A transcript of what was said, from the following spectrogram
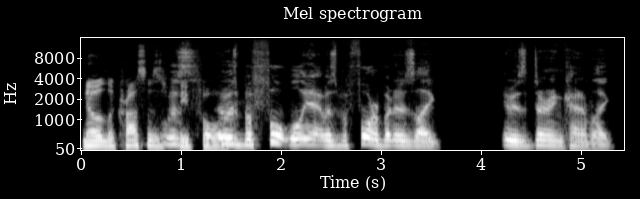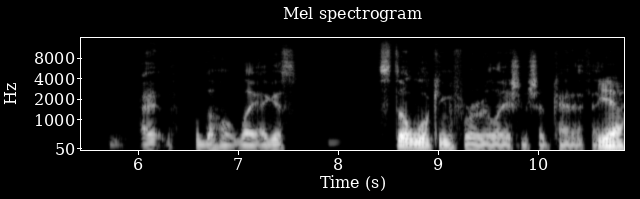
No, lacrosse It was before it was before well, yeah, it was before, but it was, like it was during kind of, like, I the whole, like, I guess, still looking for a relationship kinda thing. Yeah.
